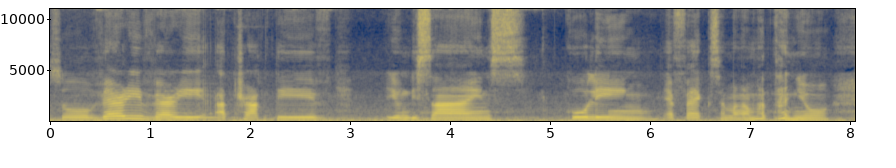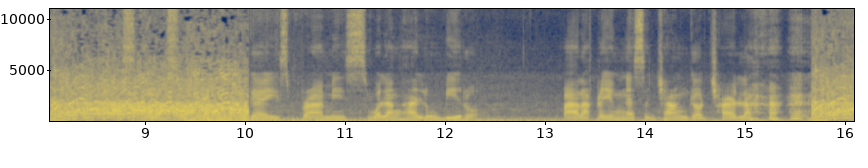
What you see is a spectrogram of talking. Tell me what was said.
So, very, very attractive yung designs, cooling effect sa mga mata nyo. Guys. Promise. Walang halong biro. Para kayong nasa jungle. Charla.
